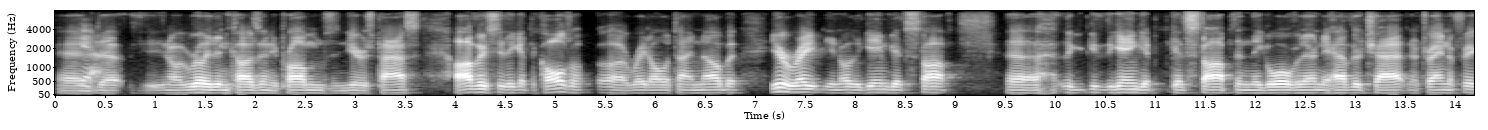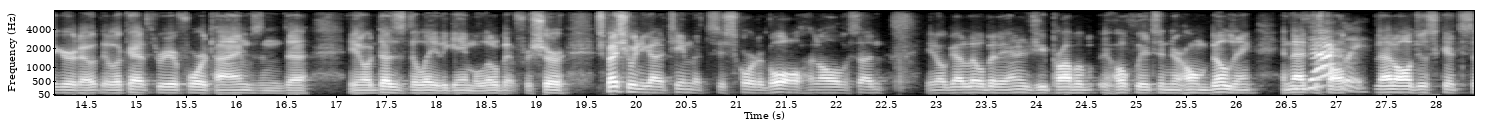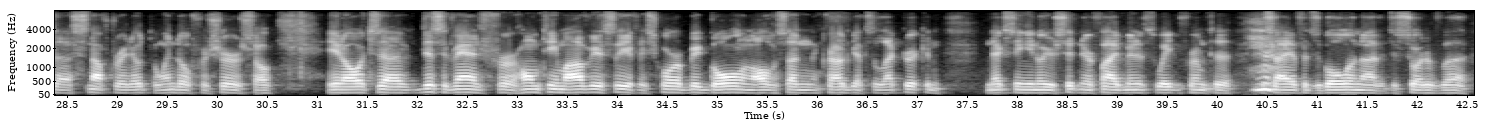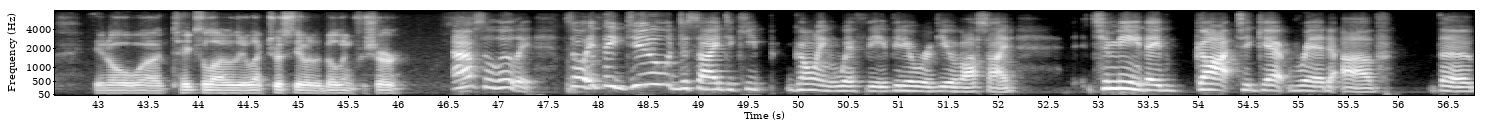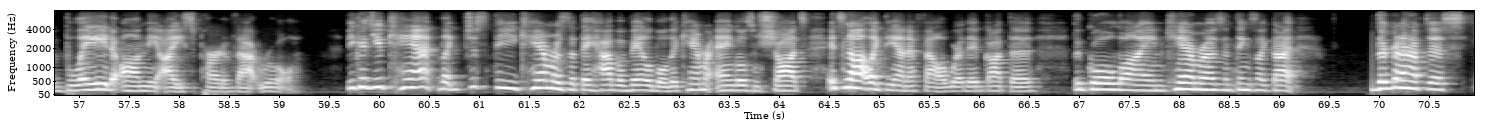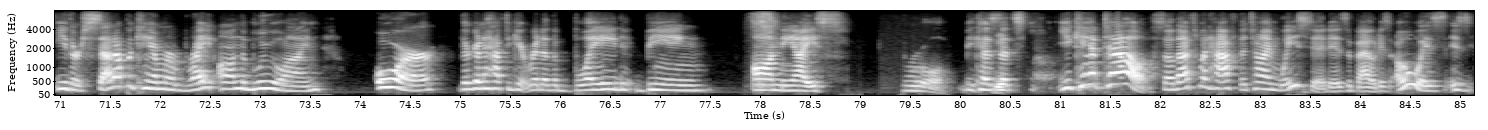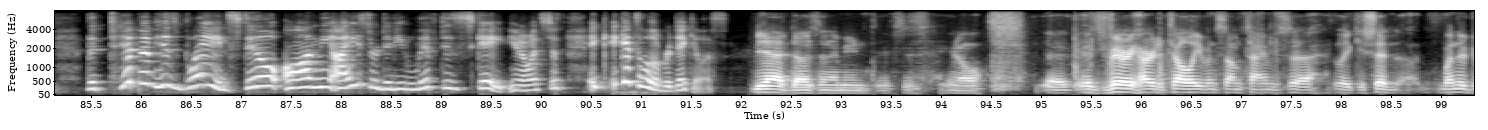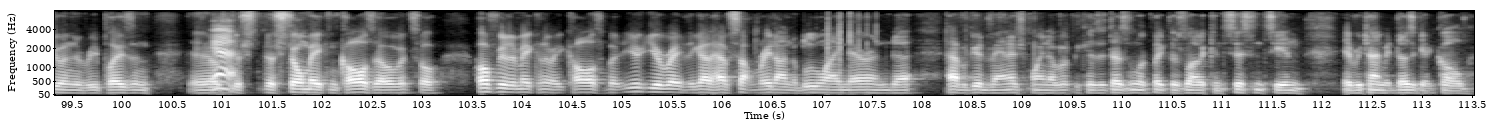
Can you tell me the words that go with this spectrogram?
and yeah. Uh, you know it really didn't cause any problems in years past. Obviously, they get the calls uh, right all the time now, but you're right. You know the game gets stopped uh, the, the game get, gets stopped and they go over there and they have their chat and they're trying to figure it out. They look at it three or four times and, uh, you know, it does delay the game a little bit for sure, especially when you got a team that's just scored a goal and all of a sudden, you know, got a little bit of energy. Probably, hopefully, it's in their home building, and that exactly. just all, that all just gets uh, snuffed right out the window for sure. So, you know, it's a disadvantage for home team obviously if they score a big goal and all of a sudden the crowd gets electric and Next thing you know, you're sitting there five minutes waiting for him to decide if it's a goal or not. It just sort of, uh, you know, uh, takes a lot of the electricity out of the building for sure. Absolutely. So if they do decide to keep going with the video review of offside, to me, they've got to get rid of the blade on the ice part of that rule because you can't like just the cameras that they have available the camera angles and shots it's not like the NFL where they've got the the goal line cameras and things like that they're going to have to either set up a camera right on the blue line or they're going to have to get rid of the blade being on the ice rule because that's you can't tell. So that's what half the time wasted is about is oh is is the tip of his blade still on the ice or did he lift his skate? You know it's just it, it gets a little ridiculous yeah, it does, and I mean, it's just, you know, uh, it's very hard to tell even sometimes. Uh, like you said, when they're doing the replays, and you know, yeah. they're, they're still making calls out of it. So hopefully they're making the right calls. But you're you're right; they got to have something right on the blue line there and uh, have a good vantage point of it because it doesn't look like there's a lot of consistency in every time it does get called.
